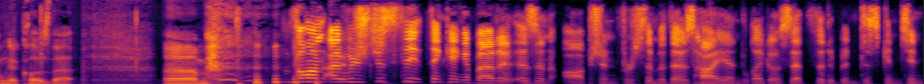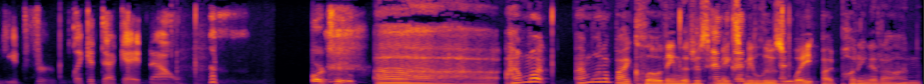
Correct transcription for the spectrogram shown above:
I'm gonna close that. Um, Vaughn, I was just th- thinking about it as an option for some of those high end Lego sets that have been discontinued for like a decade now. or two. ah, I want I want to buy clothing that just And- makes and- me lose and- weight by putting it on.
